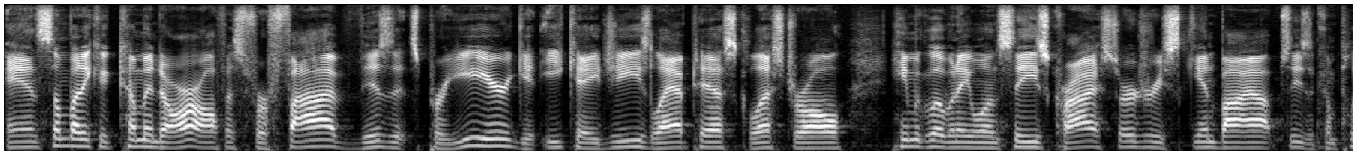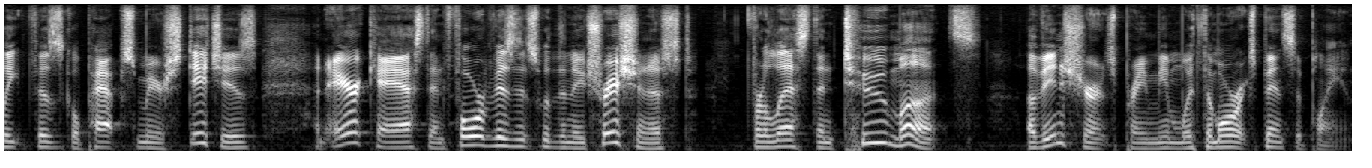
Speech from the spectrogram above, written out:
And somebody could come into our office for five visits per year, get EKGs, lab tests, cholesterol, hemoglobin A1Cs, cryosurgery, skin biopsies, a complete physical pap smear, stitches, an air cast, and four visits with the nutritionist for less than two months of insurance premium with the more expensive plan.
